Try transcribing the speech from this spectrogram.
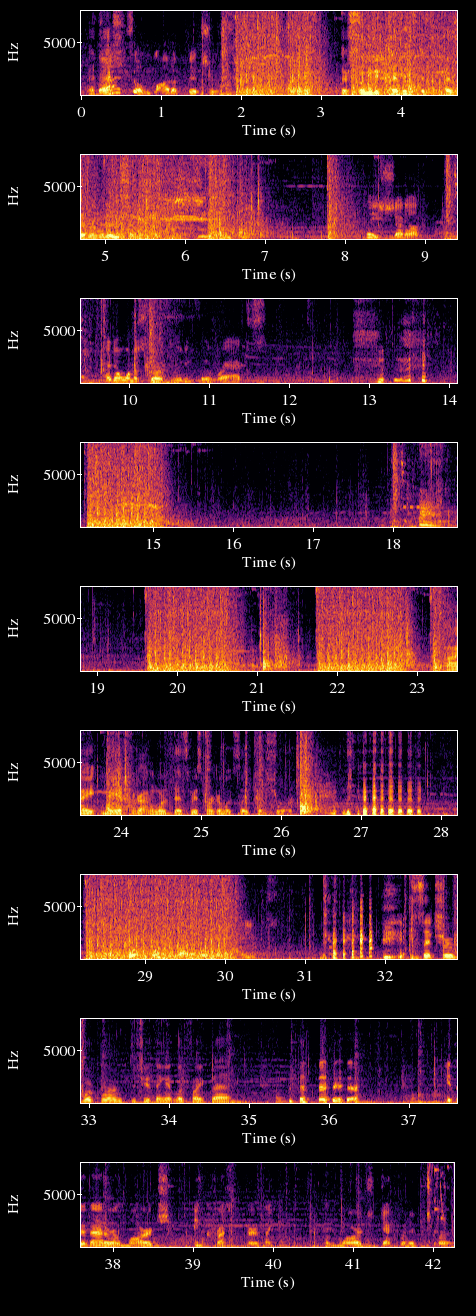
Yeah, that's, actually- That's a lot of bitches. There's so many peasants, it's the peasant revolution. Please shut up. I don't want to start rooting for the rats. I may have forgotten what a Dead Space marker looks like, but sure. Is that true, Bookworm? Did you think it looked like that? Either that or a large encrust or like a large decorative curve.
